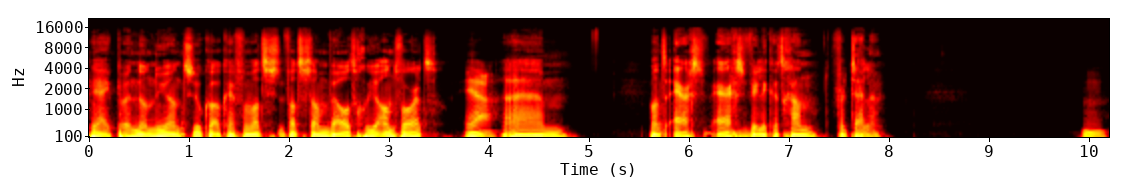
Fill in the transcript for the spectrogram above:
Ja, ik ben dan nu aan het zoeken ook even, wat is, wat is dan wel het goede antwoord? Ja. Um, want ergens, ergens wil ik het gaan vertellen. Hmm.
